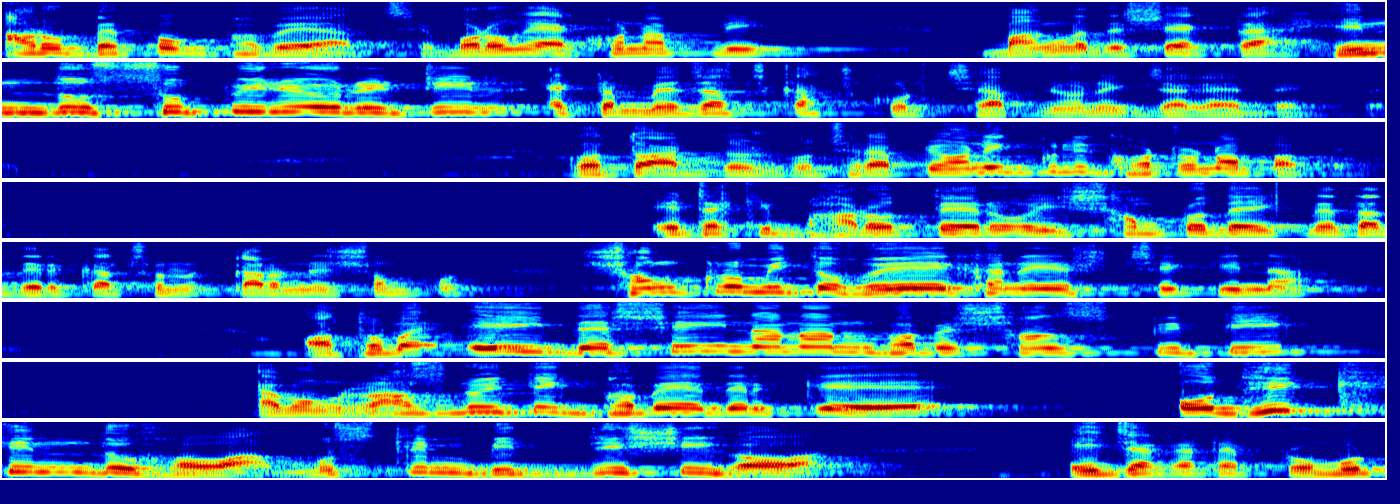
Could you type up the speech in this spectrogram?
আরও ব্যাপকভাবে আছে। বরং এখন আপনি বাংলাদেশে একটা হিন্দু সুপিরিয়রিটির একটা মেজাজ কাজ করছে, আপনি অনেক জায়গায় দেখবেন। গত আট দশ বছরে আপনি অনেকগুলি ঘটনা পাবেন। এটা কি ভারতের ওই সাম্প্রদায়িক নেতাদের কারণে সংক্রমিত হয়ে এখানে এসছে কি না অথবা এই দেশেই নানানভাবে সাংস্কৃতিক এবং রাজনৈতিকভাবে এদেরকে অধিক হিন্দু হওয়া, মুসলিম বিদ্বেষী হওয়া, এই জায়গাটায় প্রমোট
